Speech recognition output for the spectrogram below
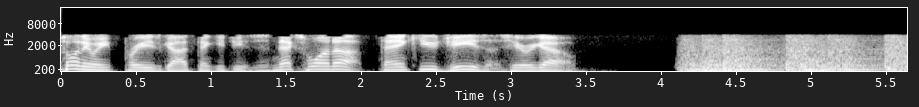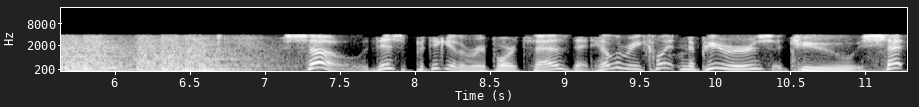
So anyway, praise God. Thank you, Jesus. Next one up. Thank you, Jesus. Here we go. So this particular report says that Hillary Clinton appears to set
